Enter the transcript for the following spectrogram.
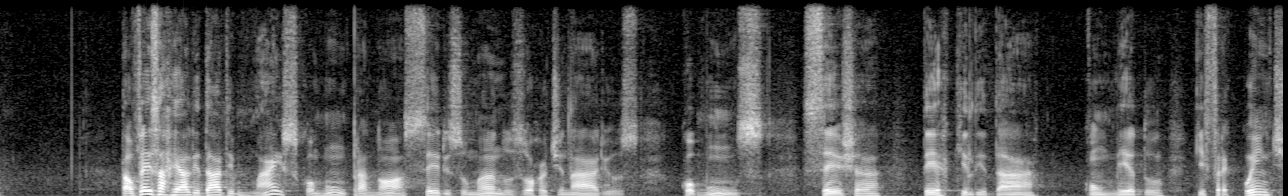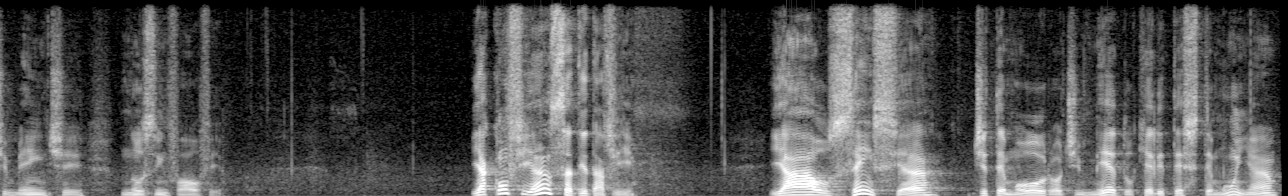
Talvez a realidade mais comum para nós, seres humanos ordinários, comuns, seja ter que lidar com medo que frequentemente nos envolve. E a confiança de Davi e a ausência de temor ou de medo que ele testemunha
